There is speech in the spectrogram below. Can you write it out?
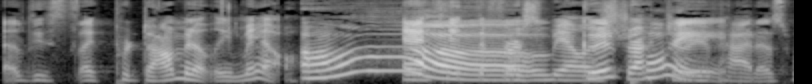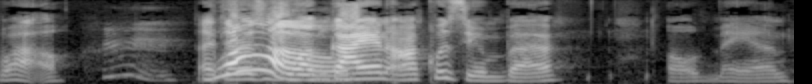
at least like predominantly male. Oh, and I think the first male good instructor point. we've had as well. Like there was Whoa. one guy in Aqua Zumba, old man.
